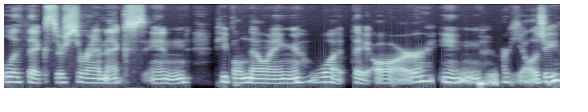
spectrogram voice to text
lithics or ceramics in people knowing what they are in archaeology.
